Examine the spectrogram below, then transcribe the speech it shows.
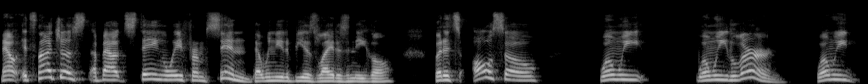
Now, it's not just about staying away from sin that we need to be as light as an eagle, but it's also when we when we learn, when we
